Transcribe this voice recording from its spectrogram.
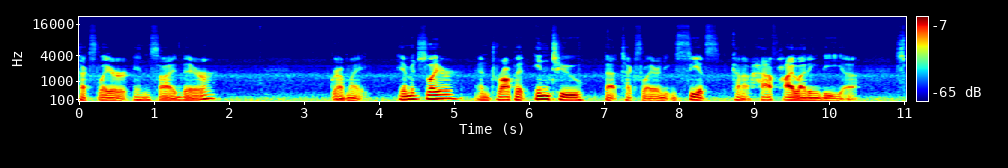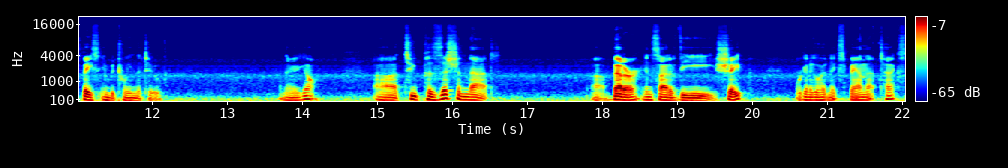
text layer inside there. Grab my image layer and drop it into that text layer and you can see it's kind of half highlighting the uh, space in between the two. And there you go. Uh, to position that uh, better inside of the shape, we're going to go ahead and expand that text.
